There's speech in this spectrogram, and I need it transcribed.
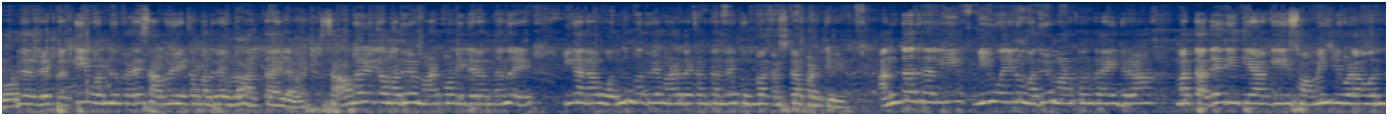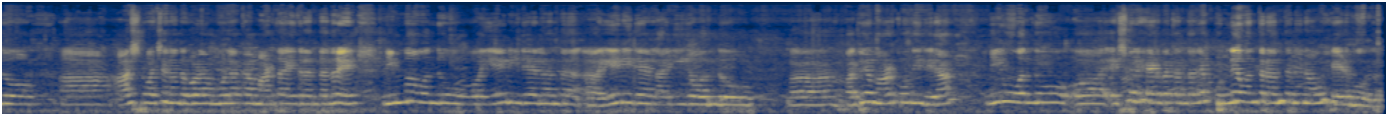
ಗೌರವ ಪ್ರತಿ ಒಂದು ಕಡೆ ಸಾಮೂಹಿಕ ಮದುವೆಗಳು ಆಗ್ತಾ ಇದ್ದಾವೆ. ಸಾಮೂಹಿಕ ಮದುವೆ ಮಾಡ್ಕೊಂಡಿದ್ದೀರ ಅಂತಂದ್ರೆ ಈಗ ನಾವು ಒಂದು ಮದುವೆ ಮಾಡ್ಬೇಕಂತಂದ್ರೆ ತುಂಬಾ ಕಷ್ಟ ಪಡ್ತೀವಿ ಅಂಥದ್ರಲ್ಲಿ ನೀವು ಏನು ಮದುವೆ ಮಾಡ್ಕೊಂತ ಅದೇ ರೀತಿಯಾಗಿ ಸ್ವಾಮೀಜಿಗಳ ಒಂದು ಆ, ಆಶೀರ್ವಚನಗಳ ಮೂಲಕ ಮಾಡ್ತಾ ಇದ್ರ ಅಂತಂದ್ರೆ ನಿಮ್ಮ ಒಂದು ಏನಿದೆ ಅಲ್ಲ ಅಂತ ಏನಿದೆ ಅಲ್ಲ ಈಗ ಒಂದು ಮದುವೆ ಮಾಡ್ಕೊಂಡಿದ್ದೀರಾ? ನೀವು ಒಂದು ಆಕ್ಚುಲಿ ಹೇಳ್ಬೇಕಂತಂದ್ರೆ ಪುಣ್ಯವಂತರ ಅಂತಾನೆ ನಾವು ಹೇಳ್ಬೋದು.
